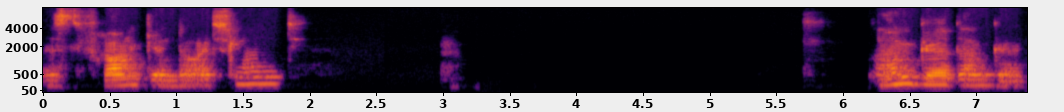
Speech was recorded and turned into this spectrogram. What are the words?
Ist Frank in Deutschland? I'm good, I'm good.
